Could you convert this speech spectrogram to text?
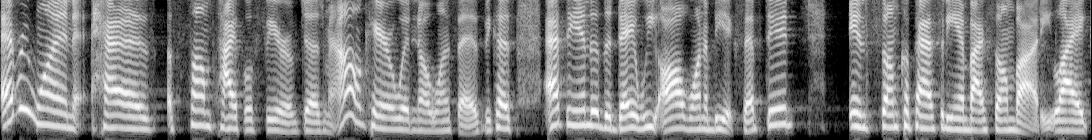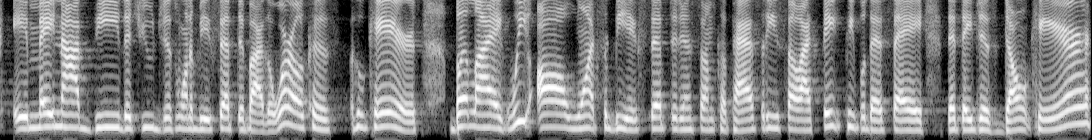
everyone has some type of fear of judgment. I don't care what no one says, because at the end of the day, we all want to be accepted in some capacity and by somebody. Like it may not be that you just want to be accepted by the world because who cares? But like we all want to be accepted in some capacity. So I think people that say that they just don't care,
